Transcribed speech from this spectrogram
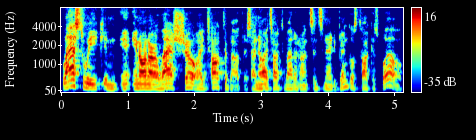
last week and, and on our last show, I talked about this. I know I talked about it on Cincinnati Bengals Talk as well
